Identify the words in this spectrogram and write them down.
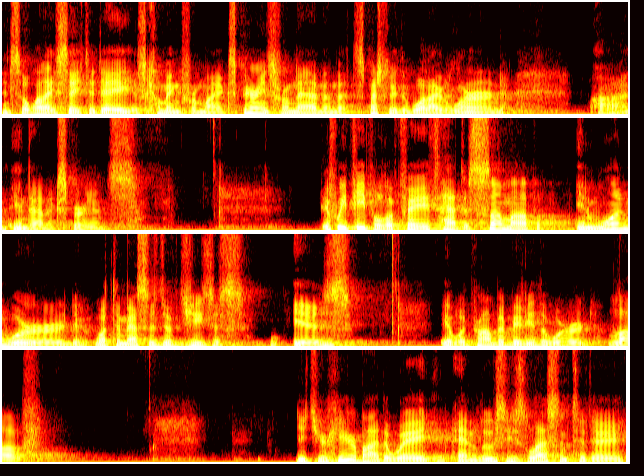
And so, what I say today is coming from my experience from that, and especially what I've learned uh, in that experience. If we people of faith had to sum up in one word what the message of Jesus is, it would probably be the word love. Did you hear, by the way, and Lucy's lesson today,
